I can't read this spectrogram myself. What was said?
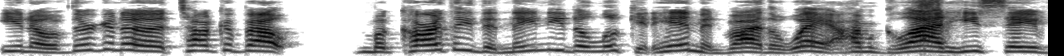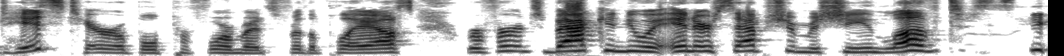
you know, if they're going to talk about McCarthy, then they need to look at him. And by the way, I'm glad he saved his terrible performance for the playoffs, reverts back into an interception machine. Love to see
